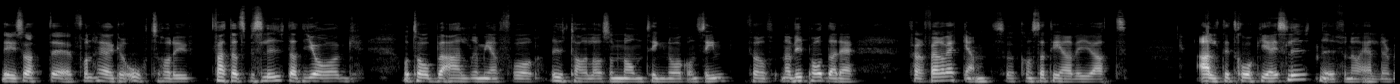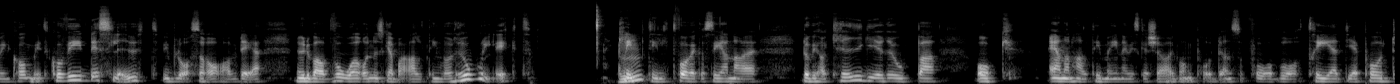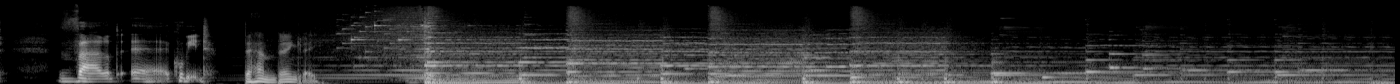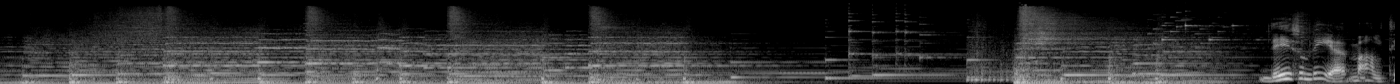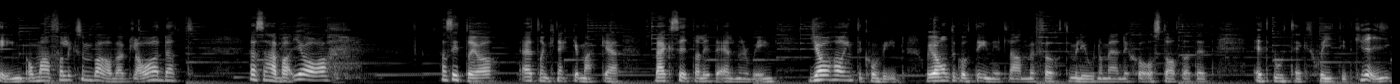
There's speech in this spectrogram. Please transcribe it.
Det är ju så att eh, från högre ort så har det ju fattats beslut att jag och Tobbe aldrig mer får uttala oss om någonting någonsin. För när vi poddade för förra veckan så konstaterar vi ju att allt det tråkiga är slut nu för nu har Elden Ring kommit. Covid är slut, vi blåser av det. Nu är det bara vår och nu ska bara allting vara roligt. Klipp mm. till två veckor senare då vi har krig i Europa och en och en halv timme innan vi ska köra igång podden så får vår tredje podd värld eh, covid. Det hände en grej. det är som det är med allting och man får liksom bara vara glad att jag så här bara, ja, här sitter jag, äter en knäckemacka, backseatar lite Elden ring. Jag har inte covid och jag har inte gått in i ett land med 40 miljoner människor och startat ett, ett otäckt skitigt krig.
